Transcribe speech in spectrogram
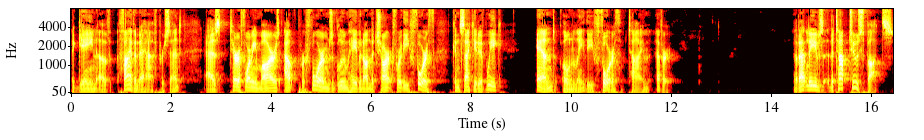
a gain of 5.5%, as Terraforming Mars outperforms Gloomhaven on the chart for the fourth consecutive week and only the fourth time ever. Now that leaves the top two spots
